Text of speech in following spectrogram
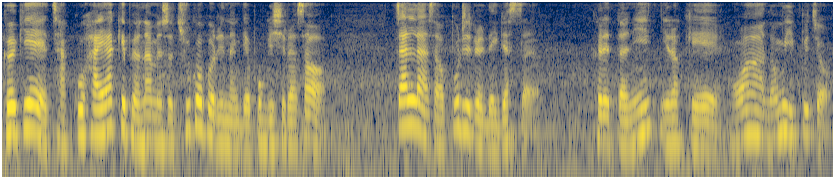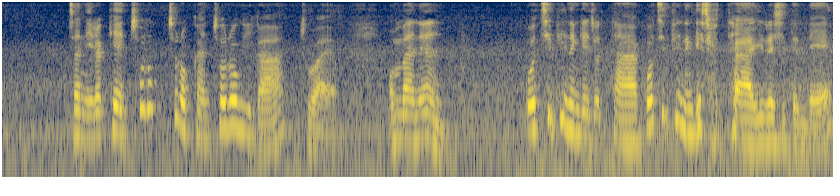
그게 자꾸 하얗게 변하면서 죽어버리는 게 보기 싫어서 잘라서 뿌리를 내렸어요. 그랬더니 이렇게 와 너무 이쁘죠. 전 이렇게 초록초록한 초록이가 좋아요. 엄마는 꽃이 피는 게 좋다, 꽃이 피는 게 좋다 이러시던데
